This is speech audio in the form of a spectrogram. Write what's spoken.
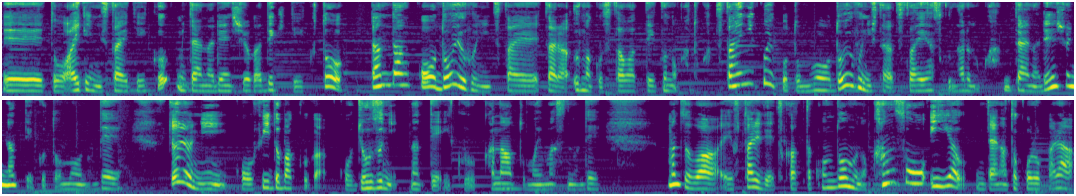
えーと、相手に伝えていくみたいな練習ができていくとだんだんこうどういうふうに伝えたらうまく伝わっていくのかとか伝えにくいこともどういうふうにしたら伝えやすくなるのかみたいな練習になっていくと思うので徐々にこうフィードバックがこう上手になっていくかなと思いますのでまずは、え、2人で使ったコンドームの感想を言い合うみたいなところから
